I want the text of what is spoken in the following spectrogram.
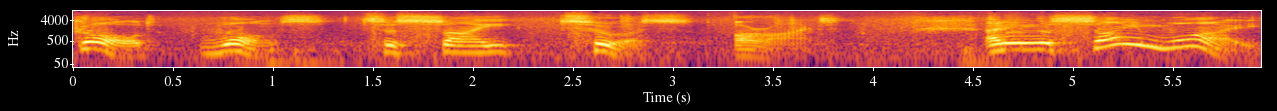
God wants to say to us. Alright. And in the same way,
